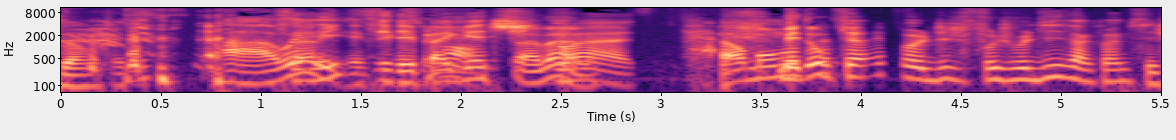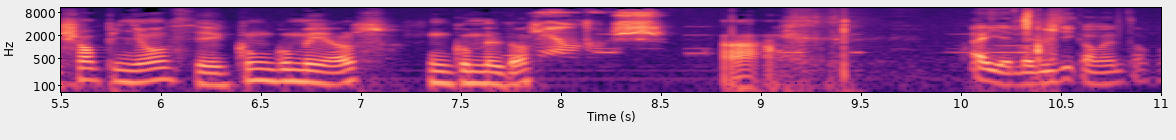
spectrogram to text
Vous avez entendu? Ah oui, c'est des baguettes chinoises. Alors mon mot donc- préféré, faut, faut que je vous le dise hein, quand même, c'est champignons, c'est congomeos. Congomedos. Belos. Ah, Ah, il y a de la musique en même temps.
